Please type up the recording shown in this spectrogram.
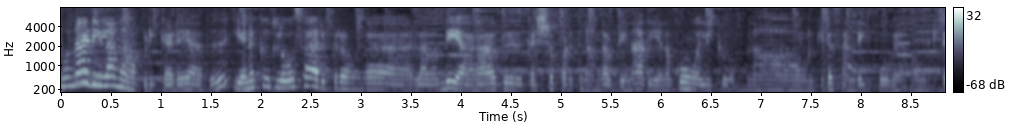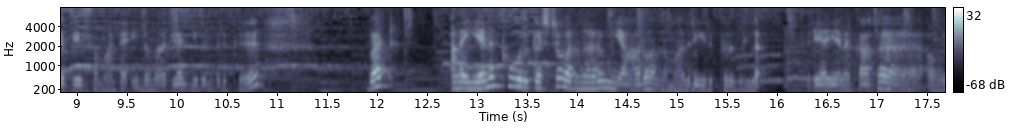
முன்னாடிலாம் நான் அப்படி கிடையாது. எனக்கு க்ளோஸாக இருக்கிறவங்கள வந்து யாராவது கஷ்டப்படுத்துனாங்க அப்படின்னா அது எனக்கும் வலிக்கும். நான் அவங்கக்கிட்ட சண்டைக்கு போவேன். அவங்கக்கிட்ட பேச மாட்டேன். இந்த மாதிரிலாம் இருந்திருக்கு. பட் ஆனால் எனக்கு ஒரு கஷ்டம் வர நேரம் யாரும் அந்த மாதிரி இருக்கிறதில்ல. சரியா? எனக்காக அவங்க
